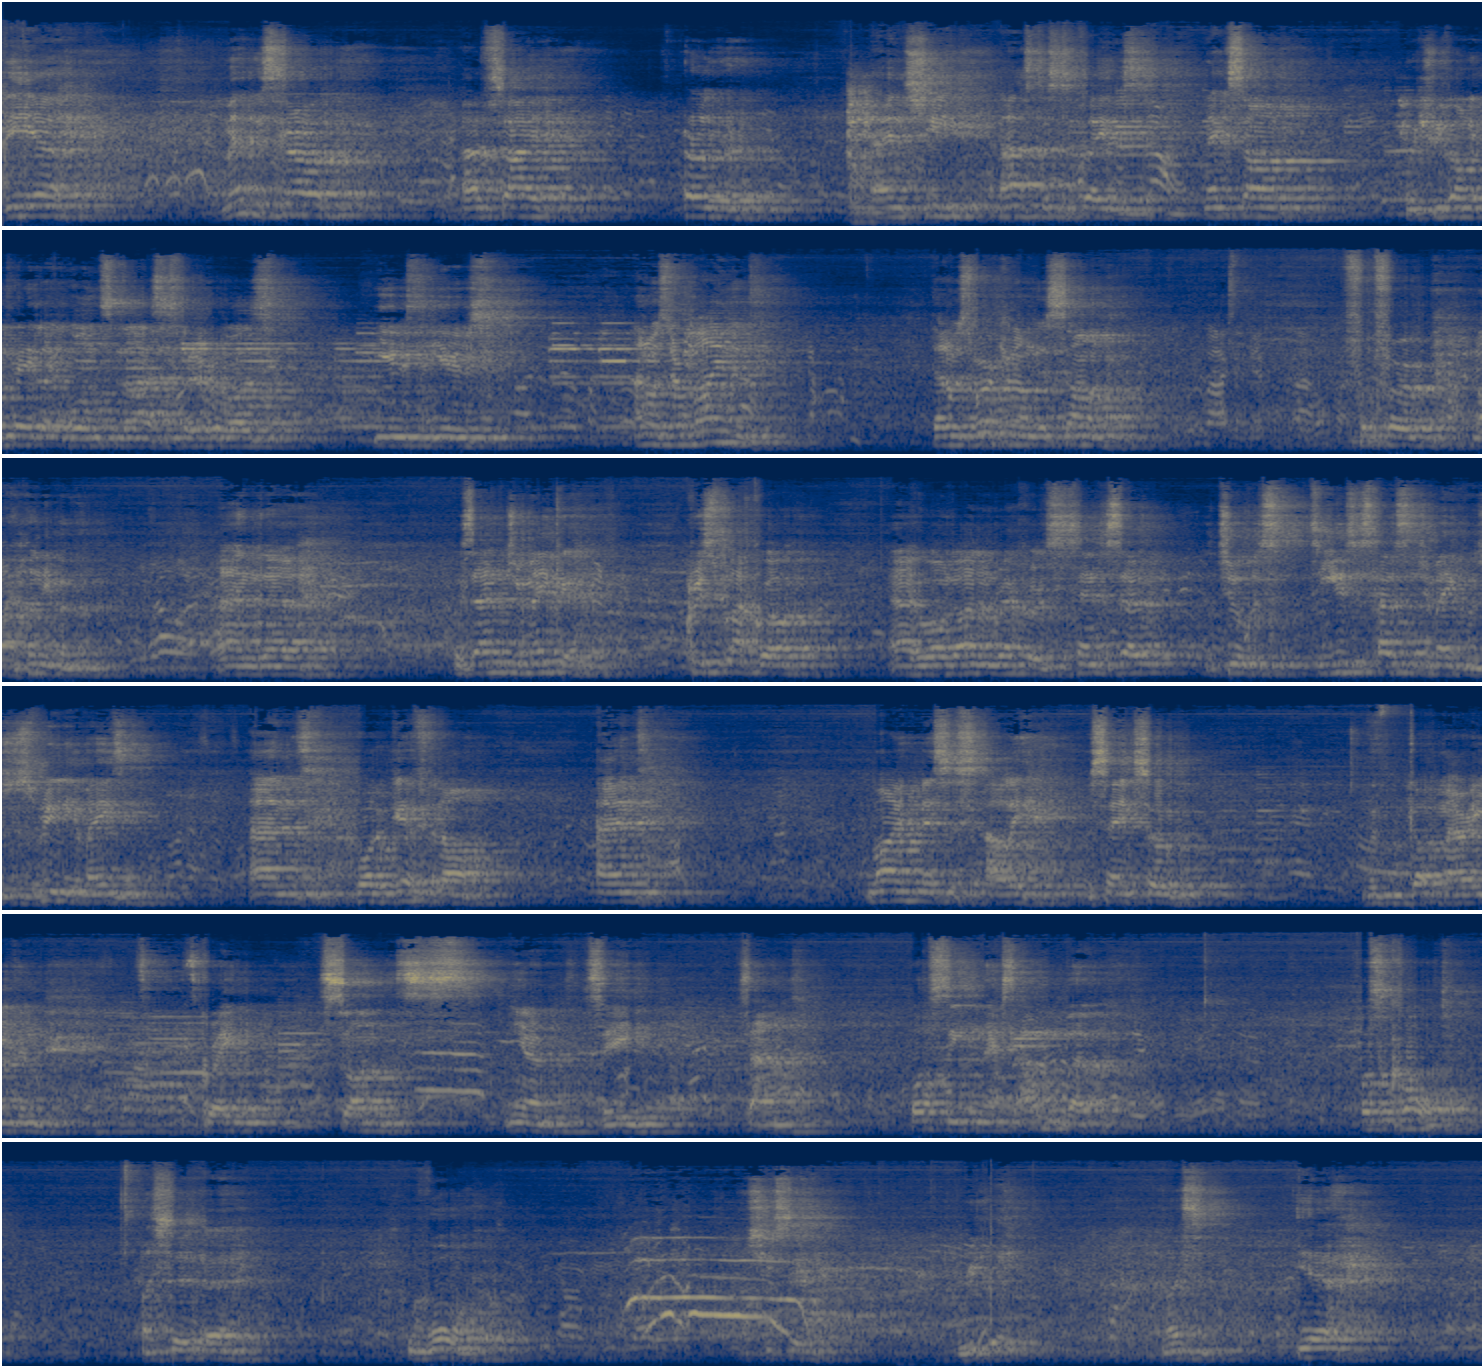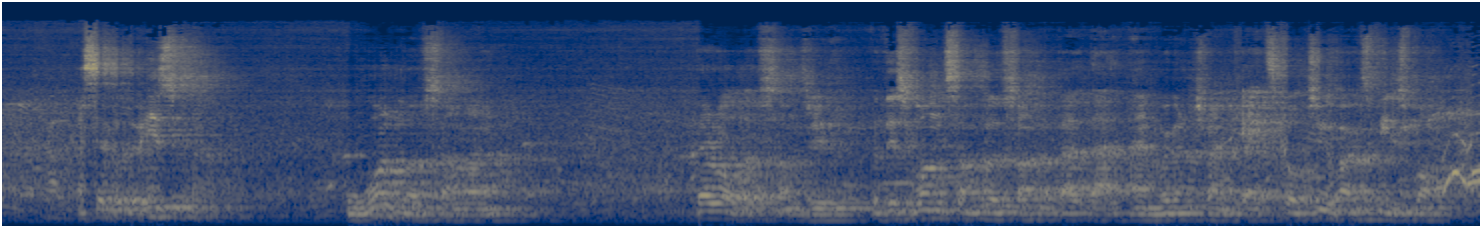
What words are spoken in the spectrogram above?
The, uh, met this girl outside earlier, and she asked us to play this next song, which we've only played like once in the last whatever it was, years and years. And I was reminded that I was working on this song for, for my honeymoon. And uh, was in Jamaica. Chris Blackwell, uh, who owned Island Records, sent us out, of us, to use his house in Jamaica, which was really amazing. And what a gift and all. And my Mrs. Ali was saying, so we've got married and it's great, sun, you know, sea, sand. What's the next album about? What's it called? I said, uh, War. She said, really? And I said, yeah. I said, but there is one love song on it. They're all love songs, really. But this one song, love song about that, and we're going to try and play it. It's called Two Hearts Beat as One.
